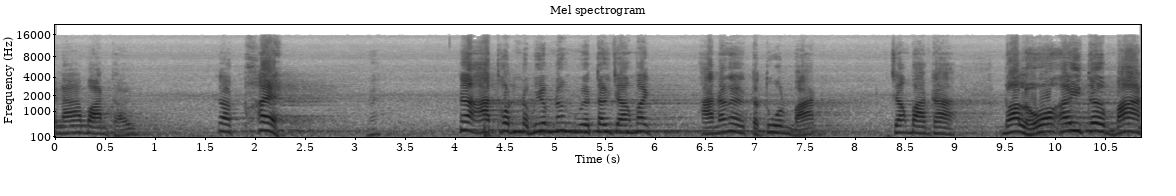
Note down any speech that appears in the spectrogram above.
ឯណាបានត្រូវតែផេះណាអាធនរបៀបហ្នឹងវាទៅយ៉ាងម៉េចអាហ្នឹងទទួលមិនបានអញ្ចឹងបានថាដល់រហអីធ្វើមិនបាន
